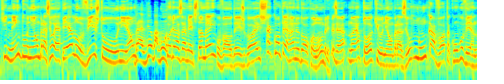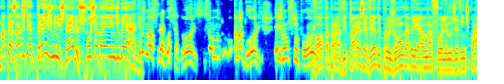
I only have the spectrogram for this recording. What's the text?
que nem do União Brasil é. Pelo visto, o União. Brasil bagunça. Curiosamente também, o Valdez Góes é conterrâneo do Alcolumbre. Pois é, não é à toa que o União Brasil nunca vota com o governo. Apesar de ter três ministérios, puxa da Lindbergh. Os nossos negociadores são muito amadores. Eles não se impõem. Volta para Vitória Azevedo e para o João Gabriel na Folha no dia 24.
